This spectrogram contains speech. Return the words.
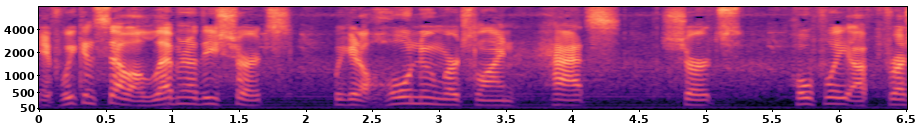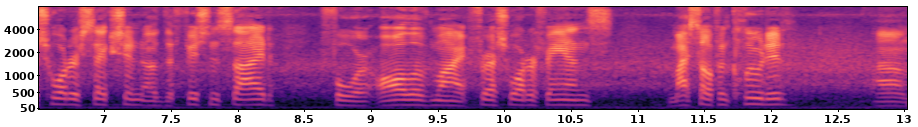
If we can sell 11 of these shirts, we get a whole new merch line, hats, shirts, hopefully a freshwater section of the fishing side for all of my freshwater fans, myself included. Um,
